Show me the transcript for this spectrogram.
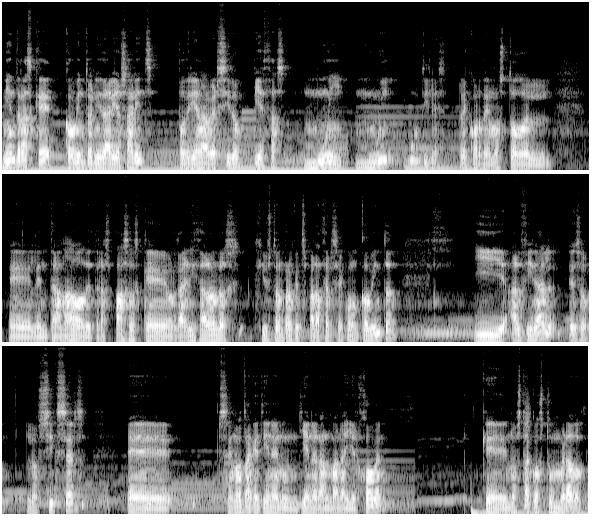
Mientras que Covington y Dario Saric podrían haber sido piezas muy, muy útiles. Recordemos todo el, entramado de traspasos que organizaron los Houston Rockets para hacerse con Covington. Y al final, eso, los Sixers eh, se nota que tienen un general manager joven que no está acostumbrado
